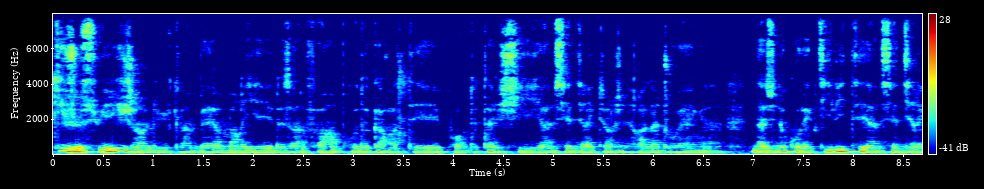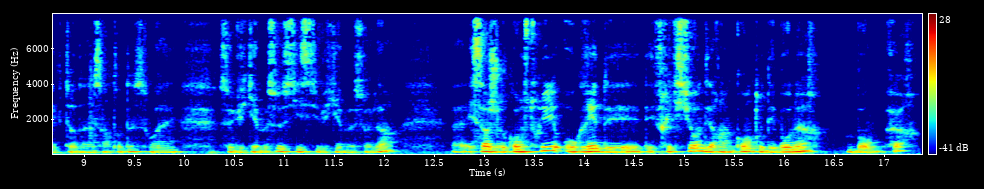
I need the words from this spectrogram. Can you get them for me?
qui je suis, Jean-Luc Lambert, marié, deux enfants, pro de karaté, prof de tai chi, ancien directeur général adjoint dans une collectivité, ancien directeur d'un centre de soins, celui qui aime ceci, celui qui aime cela. Euh, et ça, je le construis au gré des, des frictions, des rencontres, des bonheurs, bon-heures,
